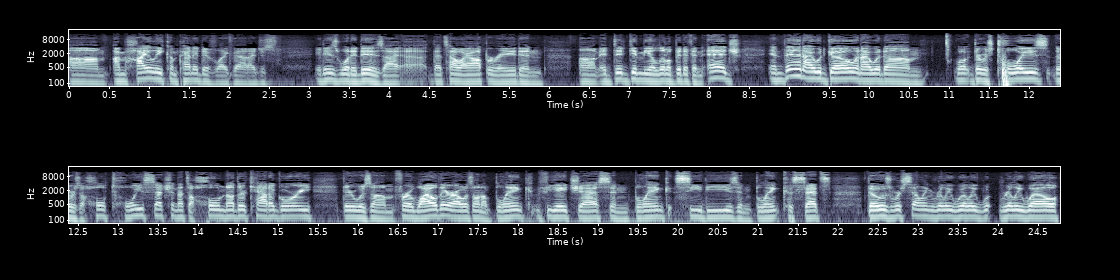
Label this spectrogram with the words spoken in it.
Um, I'm highly competitive like that. I just, it is what it is. I uh, that's how I operate, and um, it did give me a little bit of an edge. And then I would go and I would, um, well, there was toys. There was a whole toys section. That's a whole nother category. There was, um, for a while there, I was on a blank VHS and blank CDs and blank cassettes. Those were selling really, really, really well.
